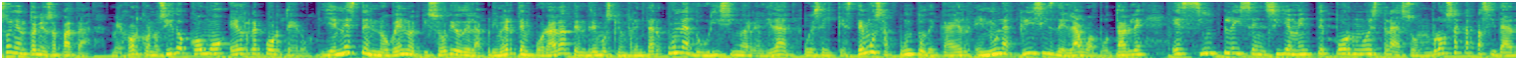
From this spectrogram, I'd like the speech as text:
Soy Antonio Zapata, mejor conocido como El Reportero, y en este noveno episodio de la primera temporada tendremos que enfrentar una durísima realidad, pues el que estemos a punto de caer en una crisis del agua potable es simple y sencillamente por nuestra asombrosa capacidad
